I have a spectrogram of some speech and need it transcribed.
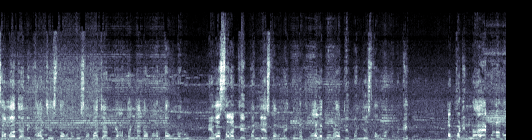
సమాజాన్ని కాల్చేస్తూ ఉన్నారు సమాజానికి ఆటంకంగా మారుతూ ఉన్నారు వ్యవస్థలు అట్లే పనిచేస్తూ ఉన్నాయి కొందరు పాలకులు కూడా అట్లే పనిచేస్తూ ఉన్నారు కాబట్టి అప్పటి నాయకులను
